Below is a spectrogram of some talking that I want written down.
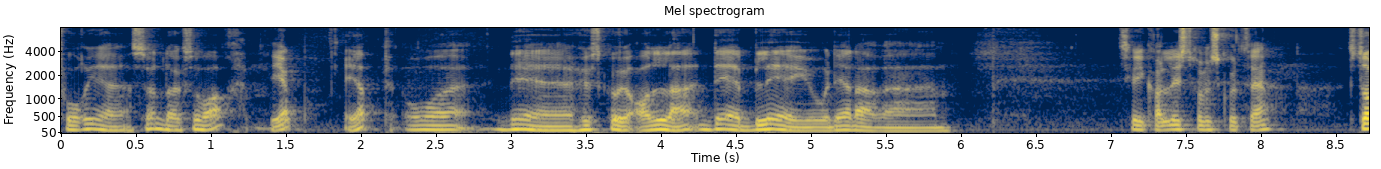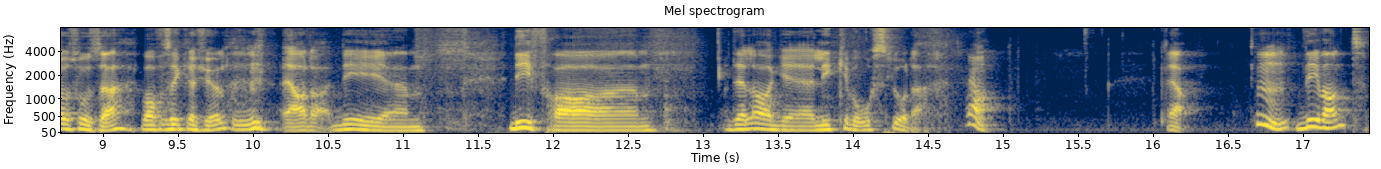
Forrige søndag så var. Yep. Yep. Og det husker jo alle. Det ble jo det der eh, Skal vi kalle det Strømsgodset? Stavshuset, bare for sikkerhets skyld. Ja da. De, eh, de fra eh, det laget like ved Oslo der. Ja. Ja. Mm. De vant.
